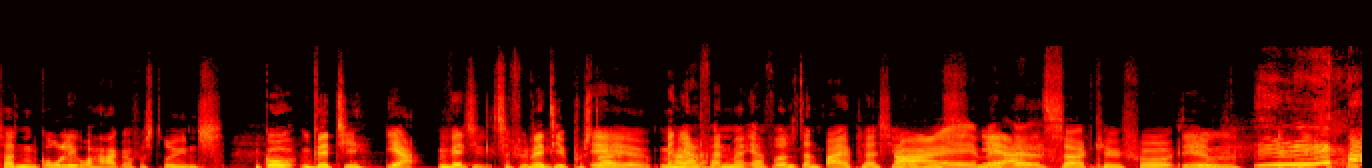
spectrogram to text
sådan en god leverhakker for stryns. God veggie. Ja, veggie selvfølgelig. Veggie på steg. Øh, men jeg har fandme, jeg har fået en standby-plads i Aarhus. Nej, men ja, altså, kan vi få det er en... fedt.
